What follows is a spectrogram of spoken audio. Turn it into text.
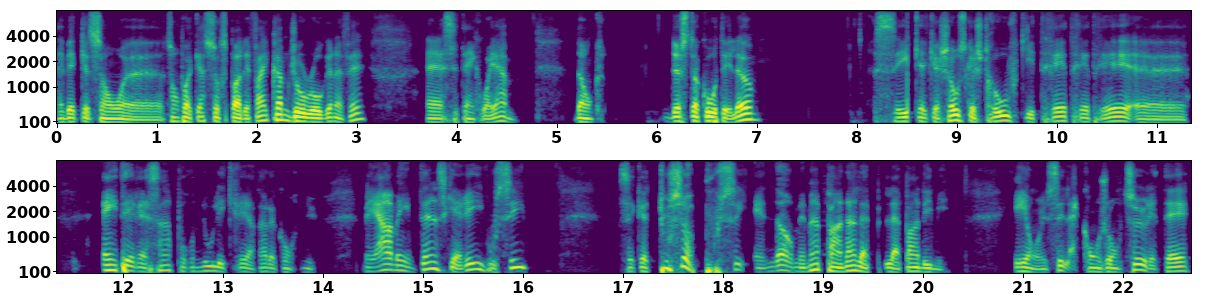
avec son, euh, son podcast sur Spotify, comme Joe Rogan a fait. Euh, c'est incroyable. Donc, de ce côté-là, c'est quelque chose que je trouve qui est très, très, très euh, intéressant pour nous, les créateurs de contenu. Mais en même temps, ce qui arrive aussi, c'est que tout ça a poussé énormément pendant la, la pandémie. Et on le sait, la conjoncture était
